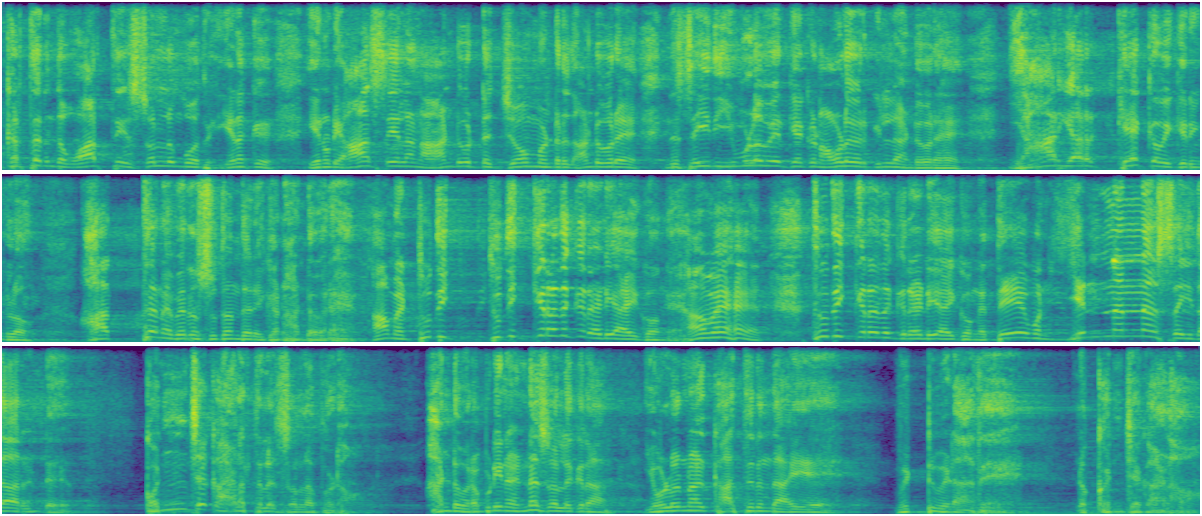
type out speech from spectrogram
கர்த்தர் இந்த வார்த்தையை சொல்லும்போது எனக்கு என்னுடைய ஆசையில நான் ஆண்டவர்கிட்ட ஜோம் பண்றது ஆண்டவரே இந்த செய்தி இவ்வளவு பேர் கேட்கணும் அவ்வளோ பேருக்கு இல்ல ஆண்டவரே. யார் யார் கேட்க வைக்கிறீங்களோ அத்தனை பேரும் சுதந்திரிக்கணும் ஆண்டவரே. ஆமாம் துதி துதிக்கிறதுக்கு ரெடி ஆயிக்கோங்க. ஆமாம் துதிக்கிறதுக்கு ரெடி ஆயிக்கோங்க. தேவன் என்னென்ன செய்தாருண்டு கொஞ்ச காலத்துல சொல்லப்படும். ஆண்டவர் அப்படின்னு என்ன சொல்லுகிறார்? எவ்வளவு நாள் காத்திருந்தாயே விட்டு விடாதே இன்னும் கொஞ்ச காலம்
